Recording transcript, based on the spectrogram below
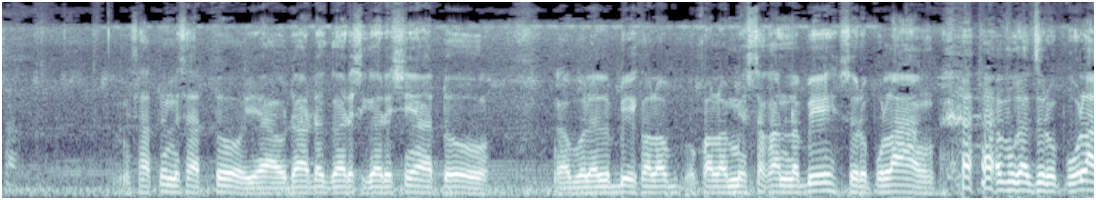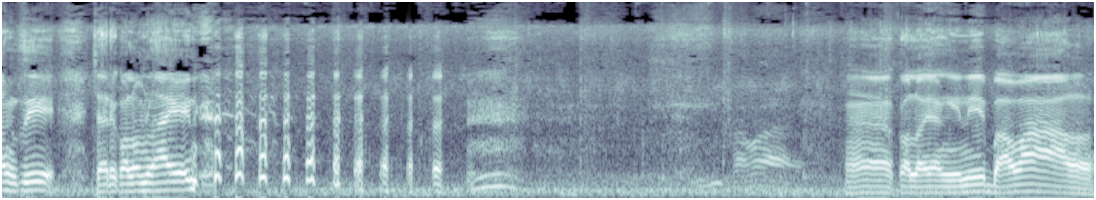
satu. Ini satu ini satu. Ya udah ada garis-garisnya tuh. Nggak boleh lebih. Kalau kalau misalkan lebih suruh pulang. Bukan suruh pulang sih, cari kolam lain. Ini. Nah, kalau yang ini bawal,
